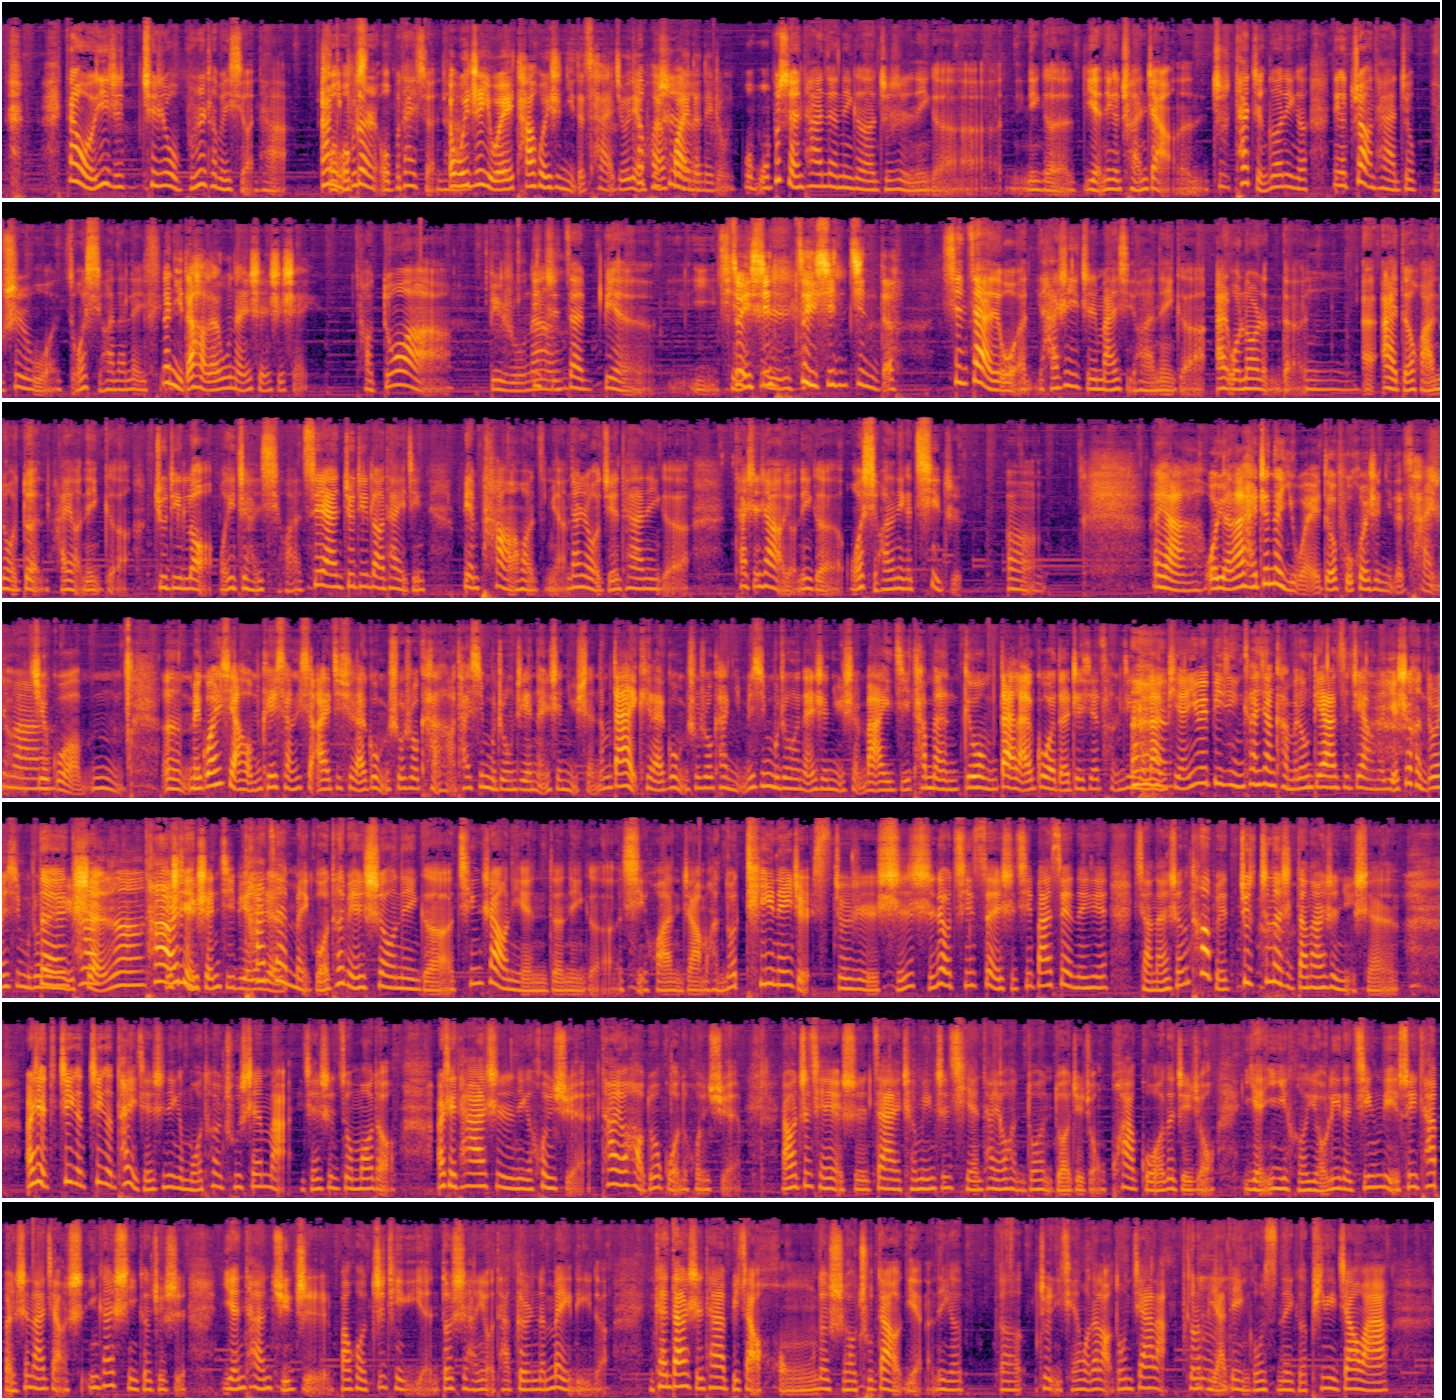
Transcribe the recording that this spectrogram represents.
但我一直确实我不是特别喜欢他，啊，我我个人我不太喜欢他。啊我一直以为他会是你的菜，就有点坏坏的那种。我我不喜欢他的那个，就是那个那个演那个船长的，就是他整个那个那个状态就不是我我喜欢的类型。那你的好莱坞男神是谁？好多啊，比如呢？一直在变。以前最新最新进的，现在我还是一直蛮喜欢那个艾沃诺伦的，嗯，呃，爱德华诺顿，还有那个 Judy Law，我一直很喜欢。虽然 Judy Law 他已经变胖了或者怎么样，但是我觉得他那个他身上有那个我喜欢的那个气质，嗯，哎呀，我原来还真的以为德普会是你的菜呢，结果，嗯嗯，没关系啊，我们可以想小爱继续来跟我们说说看哈，他心目中这些男神女神。那么大家也可以来跟我们说说看你们心目中的男神女神吧，以及他们给我们带来过的这些曾经的烂 片。因为毕竟你看，像卡梅隆·迪亚兹这样的，也是很多人心目中的女神啊，他而且也是女神级别的她在。美国特别受那个青少年的那个喜欢，你知道吗？很多 teenagers 就是十十六七岁、十七八岁的那些小男生，特别就真的是当她是女神。而且这个这个，她以前是那个模特出身嘛，以前是做 model，而且她是那个混血，她有好多国的混血。然后之前也是在成名之前，她有很多很多这种跨国的这种演绎和游历的经历，所以她本身来讲是应该是一个就是言谈举止，包括肢体语言都是很有她个人的魅力的。你看当时她比较红的时候出道演了那个呃，就以前我的老东家啦，哥伦比亚电影公司那个《霹雳娇娃》。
